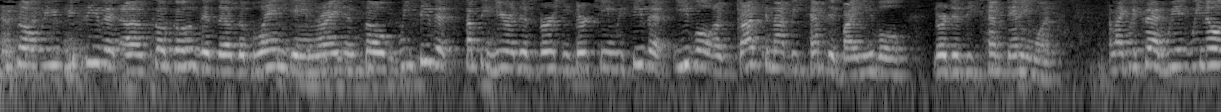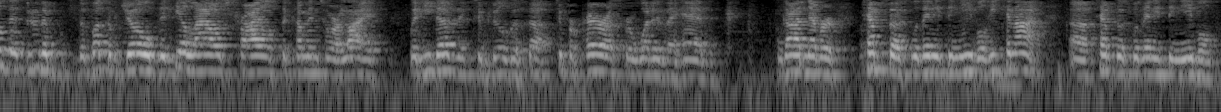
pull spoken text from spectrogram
And so we, we see that, uh, so goes the, the, the, blame game, right? And so we see that something here in this verse in 13, we see that evil, uh, God cannot be tempted by evil, nor does he tempt anyone. And like we said, we, we know that through the, the book of Job that he allows trials to come into our life, but he does it to build us up, to prepare us for what is ahead. God never tempts us with anything evil. He cannot uh, tempt us with anything evil.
